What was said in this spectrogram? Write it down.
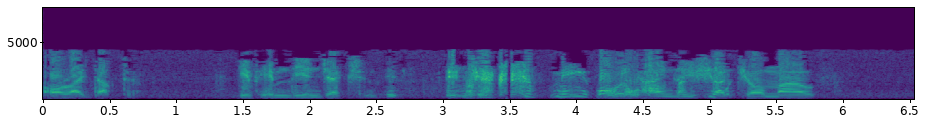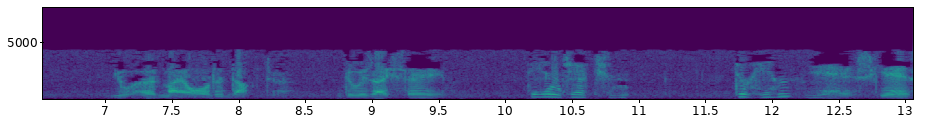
All right, doctor. Give him the injection. Inject me? You Oh, will no, kindly no. shut your mouth. You heard my order, doctor. Do as I say. The injection to him? Yes, yes,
